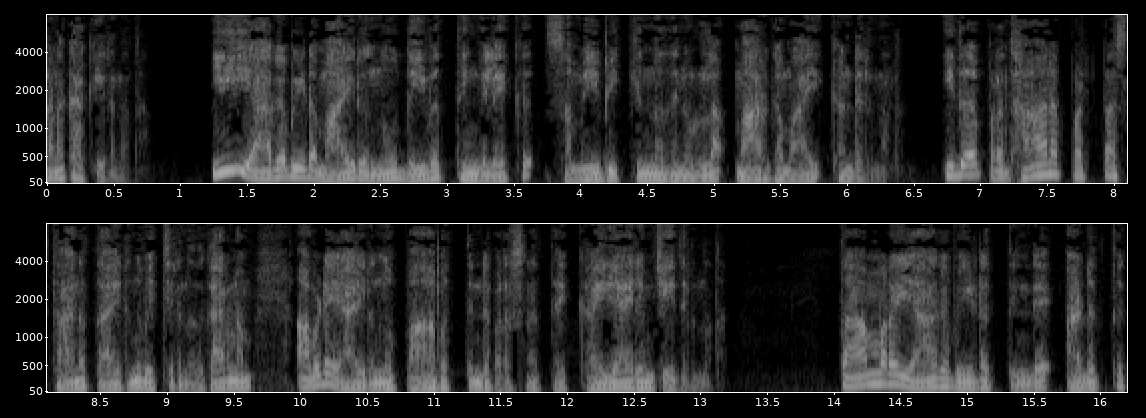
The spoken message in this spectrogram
കണക്കാക്കിയിരുന്നത്. ഈ യാഗപീഠമായിരുന്നു ദൈവത്തിങ്കിലേക്ക് സമീപിക്കുന്നതിനുള്ള മാർഗമായി കണ്ടിരുന്നത്. ഇത് പ്രധാനപ്പെട്ട സ്ഥാനത്തായിരുന്നു വെച്ചിരുന്നത്. കാരണം അവിടെയായിരുന്നു പാപത്തിന്റെ പ്രശ്നത്തെ കൈകാര്യം ചെയ്തിരുന്നത്. താമ്രയാഗപീഠത്തിന്റെ അടുത്ത്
